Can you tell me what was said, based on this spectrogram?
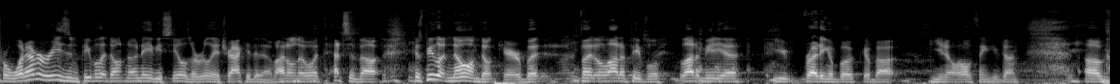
for whatever reason, people that don't know Navy SEALs are really attracted to them. I don't know what that's about. Because people that know them don't care, but, but a lot of people, a lot of media, you're writing a book about, you know, all the things you've done. Um,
